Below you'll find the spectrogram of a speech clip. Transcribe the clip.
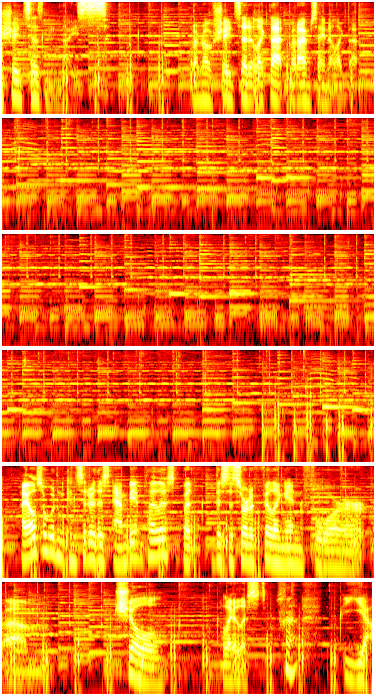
Shade says nice. I don't know if Shade said it like that, but I'm saying it like that. I also wouldn't consider this ambient playlist, but this is sort of filling in for um, chill playlist. yeah.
